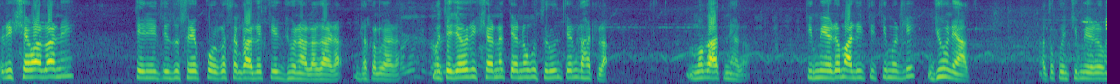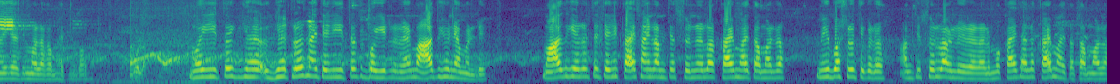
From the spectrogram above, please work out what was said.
रिक्षेवालाने त्याने ते दुसरे पोरगं संघ आले ते घेऊन आला गाडा ढकलगाडा. मग त्याच्यावर रिक्षानं त्यानं उचलून त्यानं घातला. मग आत न्याला ती मॅडम आली ती ती म्हटली घेऊन या आत. आता कोणची मॅडम आहे का मला का माहीत नाही बाबा. मग इथं घे घेतलंच नाही त्यांनी इथंच बघितलं नाही. मग आत घेऊन या म्हणले. मग आत गेलं तर त्यांनी काय सांगितलं? आमच्या सुनेला काय माहीत आम्हाला? मी बसलो तिकडं. आमची सून लागली रडायला. मग काय झालं? काय माहीत आता आम्हाला?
